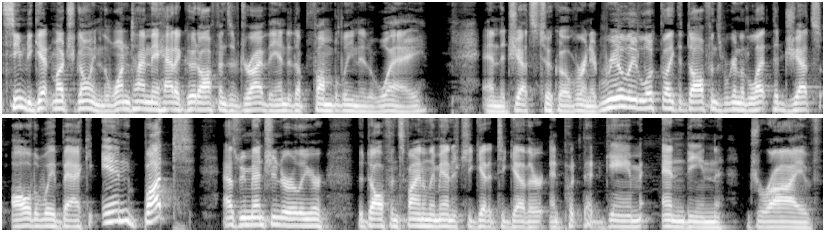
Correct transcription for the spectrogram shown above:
seem to get much going. The one time they had a good offensive drive, they ended up fumbling it away and the Jets took over. And it really looked like the Dolphins were going to let the Jets all the way back in. But as we mentioned earlier, the Dolphins finally managed to get it together and put that game ending drive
